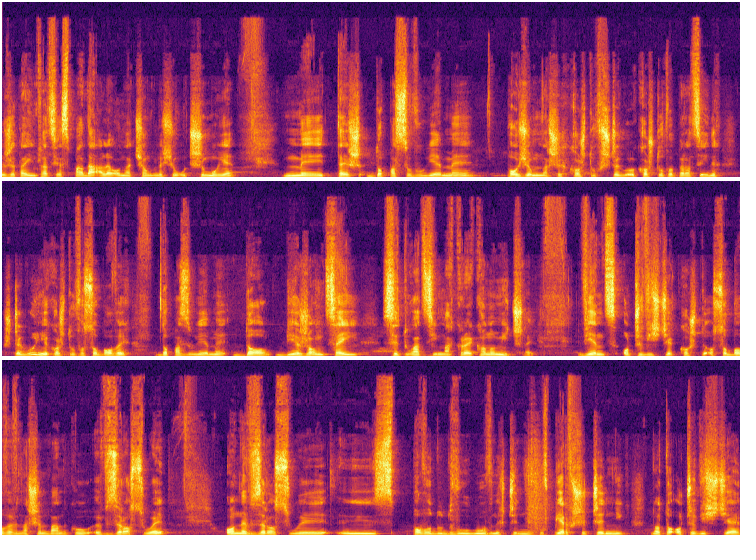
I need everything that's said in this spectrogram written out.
że ta inflacja spada, ale ona ciągle się utrzymuje. My też dopasowujemy poziom naszych kosztów, kosztów operacyjnych, szczególnie kosztów osobowych, dopasujemy do bieżącej sytuacji makroekonomicznej. Więc oczywiście koszty osobowe w naszym banku wzrosły. One wzrosły y, z powodu dwóch głównych czynników. Pierwszy czynnik, no to oczywiście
